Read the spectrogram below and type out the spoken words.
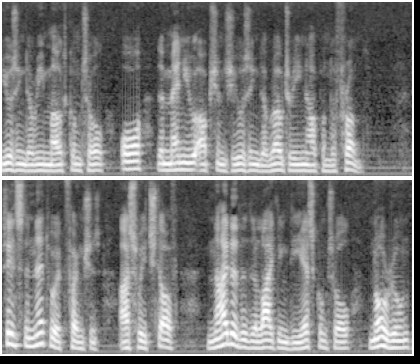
using the remote control or the menu options using the rotary knob on the front. Since the network functions are switched off, neither the Lightning DS control nor Roon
